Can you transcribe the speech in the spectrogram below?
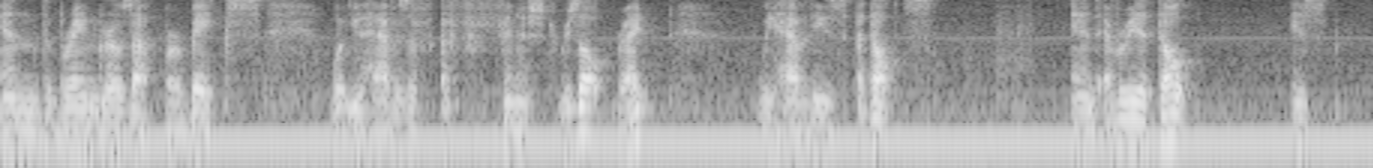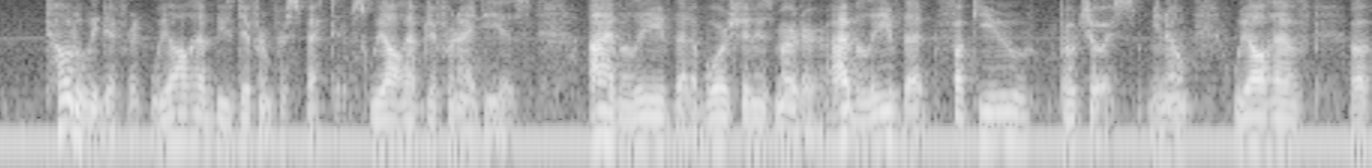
and the brain grows up or bakes, what you have is a, a finished result, right? We have these adults, and every adult is totally different. We all have these different perspectives. We all have different ideas. I believe that abortion is murder. I believe that fuck you, pro-choice. You know, we all have. Uh,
